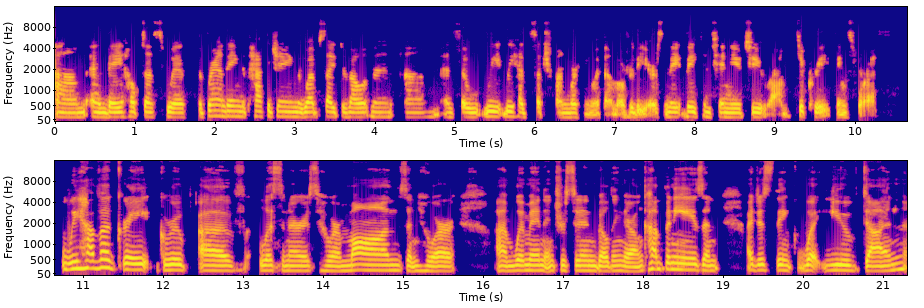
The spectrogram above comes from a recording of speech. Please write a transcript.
um, and they helped us with the branding, the packaging, the website development, um, and so we we had such fun working with them over the years, and they they continue to um, to create things for us we have a great group of listeners who are moms and who are um, women interested in building their own companies. And I just think what you've done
